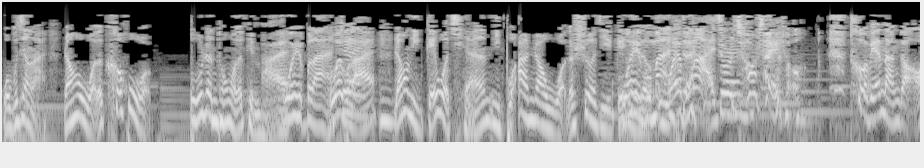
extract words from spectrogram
我不进来。然后我的客户不认同我的品牌，我也不来，我也不来。然后你给我钱，你不按照我的设计给你的，我也不卖，我也不卖，就是就是这种。特别难搞，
